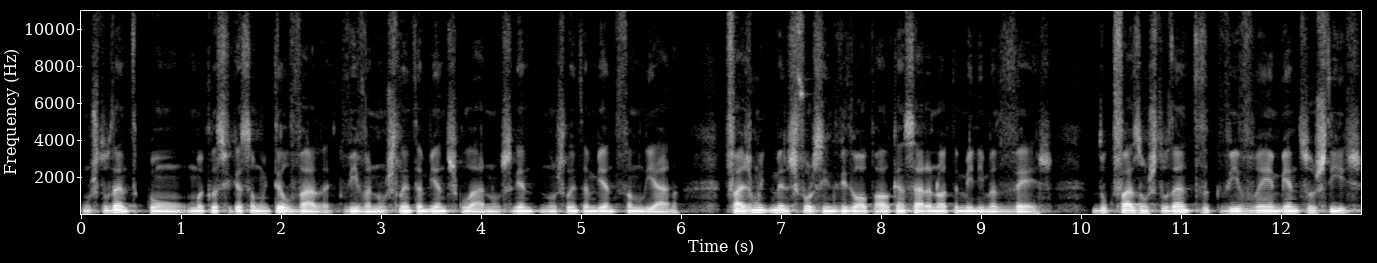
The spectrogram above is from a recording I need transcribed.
Um estudante com uma classificação muito elevada, que viva num excelente ambiente escolar, num excelente, num excelente ambiente familiar, faz muito menos esforço individual para alcançar a nota mínima de 10 do que faz um estudante que vive em ambientes hostis,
